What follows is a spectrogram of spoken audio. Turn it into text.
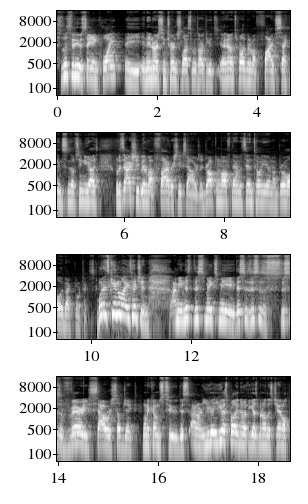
so this video is taking quite a, an interesting turn since last time I talked to you. It's, I know it's probably been about five seconds since I've seen you guys, but it's actually been about five or six hours. I dropped them off down in San Antonio and I drove all the way back to North Texas. But it came to my attention. I mean, this this makes me this is this is this is a very sour subject when it comes to this. I don't know. You guys, you guys probably know if you guys have been on this channel.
